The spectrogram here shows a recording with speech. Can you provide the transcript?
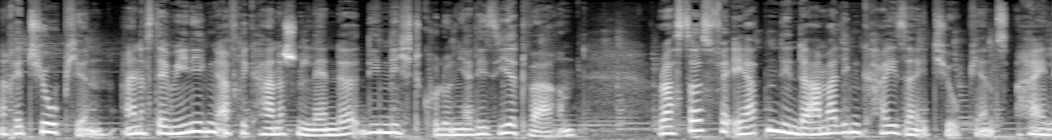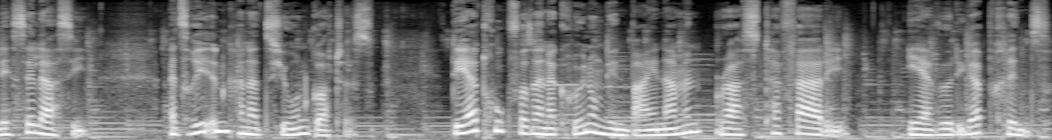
Nach Äthiopien, eines der wenigen afrikanischen Länder, die nicht kolonialisiert waren. Rastas verehrten den damaligen Kaiser Äthiopiens, Haile Selassie, als Reinkarnation Gottes. Der trug vor seiner Krönung den Beinamen Rastafari, ehrwürdiger Prinz.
